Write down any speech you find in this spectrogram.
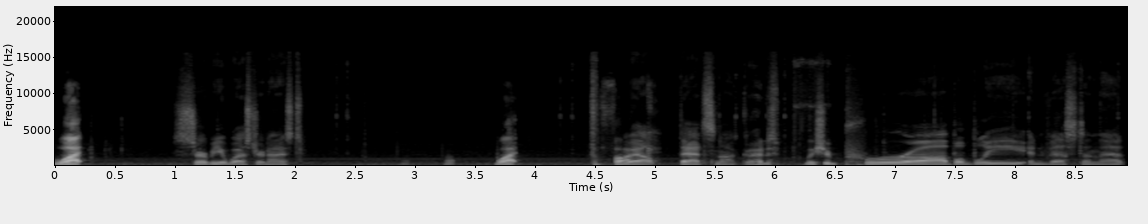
What? Serbia westernized. What? The fuck? Well, that's not good. We should probably invest in that.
